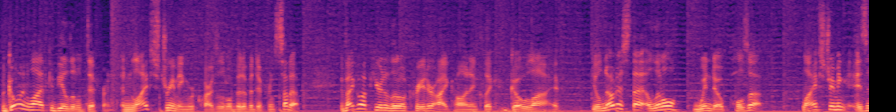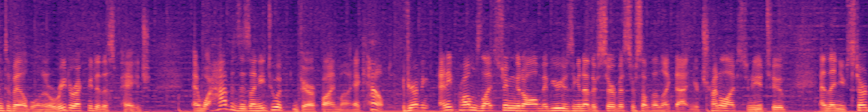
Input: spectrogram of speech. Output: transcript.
but going live can be a little different, and live streaming requires a little bit of a different setup. If I go up here to the little creator icon and click Go Live, you'll notice that a little window pulls up. Live streaming isn't available and it'll redirect me to this page. And what happens is I need to uh, verify my account. If you're having any problems live streaming at all, maybe you're using another service or something like that and you're trying to live stream to YouTube and then you start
